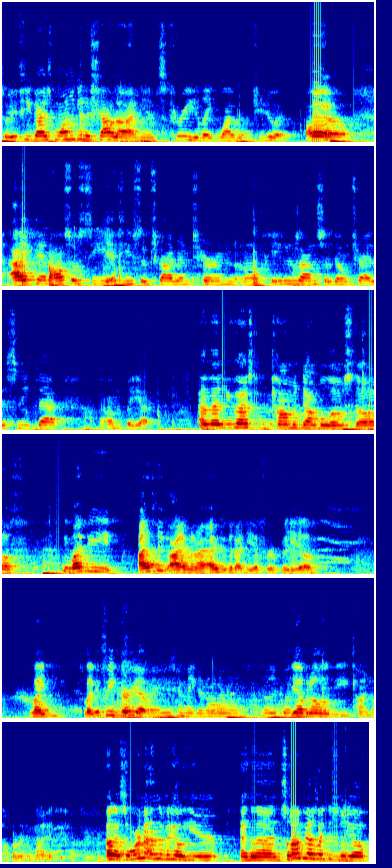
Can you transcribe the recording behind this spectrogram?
So if you guys want to get a shout out, I mean it's free. Like why wouldn't you do it? Also, I can also see if you subscribe and turn notifications on, so don't try to sneak that. Um, but yeah. And then you guys can comment down below stuff. We might be. I think I have an. I have a good idea for a video. Like, like If we hurry up, maybe we can make another one really quick. yeah, but it'll be kind of hard in my idea. Okay, so we're gonna end the video here, and then so hope you guys like this video.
